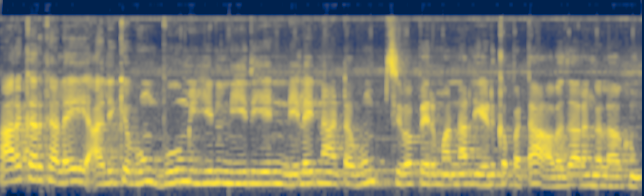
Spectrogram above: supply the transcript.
அரக்கர்களை அழிக்கவும் பூமியில் நீதியை நிலைநாட்டவும் சிவபெருமானால் எடுக்கப்பட்ட அவதாரங்களாகும்.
